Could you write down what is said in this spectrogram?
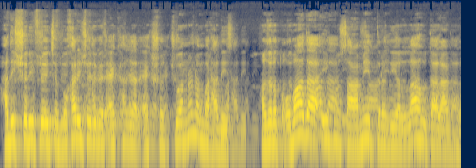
হাদিস শরীফ রয়েছে বুখারী শরীফের এক হাজার একশো চুয়ান্ন নম্বর হাদিস। হজরত ওবাদা ইবনু সামিত আনহু।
